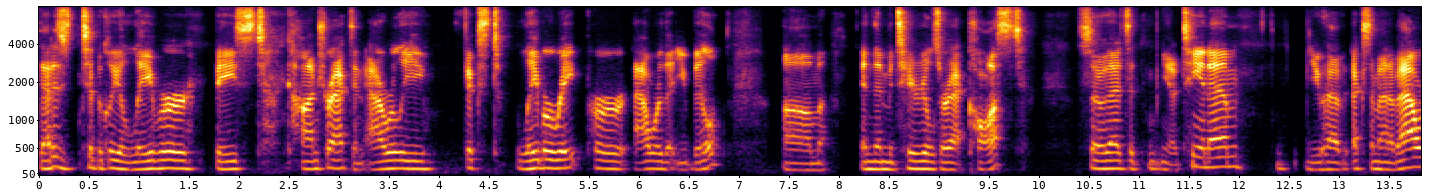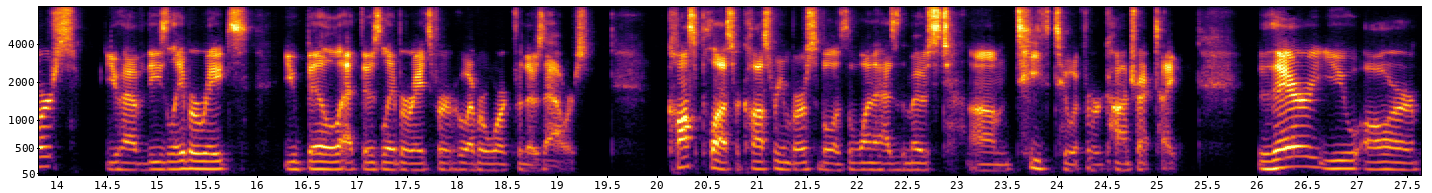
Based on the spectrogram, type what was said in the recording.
That is typically a labor-based contract, an hourly fixed labor rate per hour that you bill. Um, and then materials are at cost. So that's a you know T&M. You have X amount of hours. You have these labor rates. You bill at those labor rates for whoever worked for those hours. Cost plus or cost reimbursable is the one that has the most um, teeth to it for contract type. There you are,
